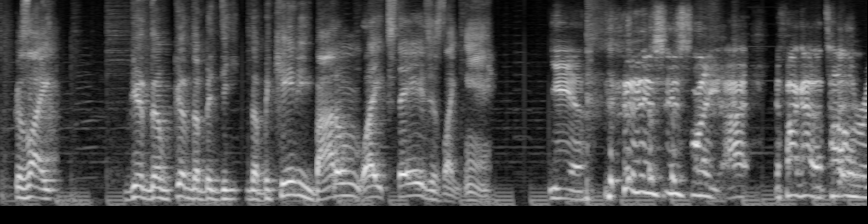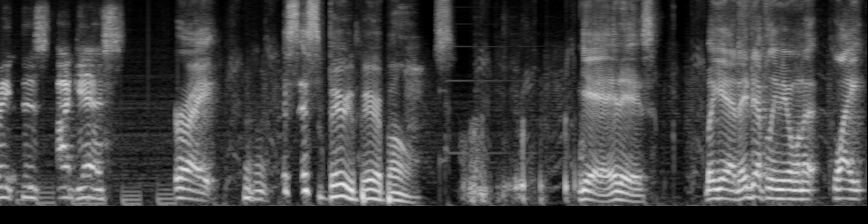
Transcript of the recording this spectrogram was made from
because like the the the, the, the bikini bottom like stage is like eh. Yeah, it's, it's like I if I gotta tolerate this, I guess. Right. It's it's very bare bones. Yeah, it is. But yeah, they definitely want to like.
